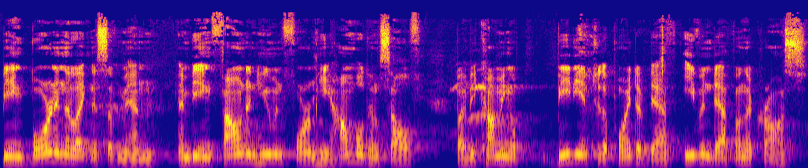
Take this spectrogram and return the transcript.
being born in the likeness of men and being found in human form he humbled himself by becoming obedient to the point of death, even death on the cross.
